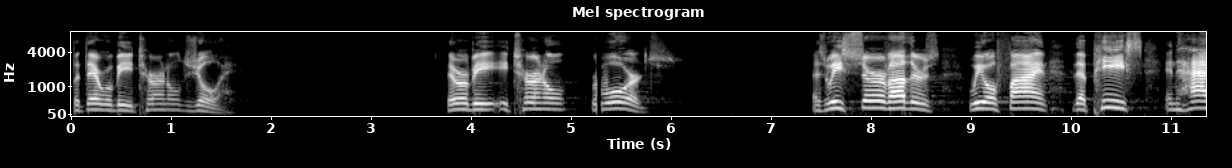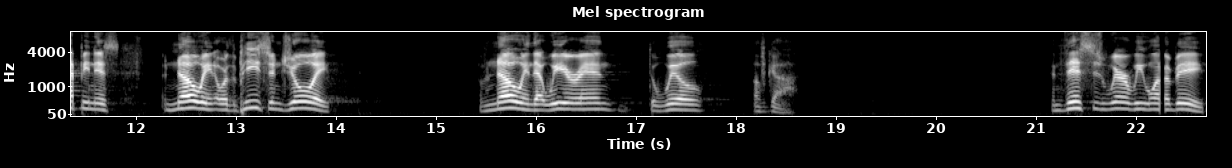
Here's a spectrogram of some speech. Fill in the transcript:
but there will be eternal joy. There will be eternal rewards. As we serve others, we will find the peace and happiness knowing, or the peace and joy of knowing that we are in the will of God. And this is where we want to be.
